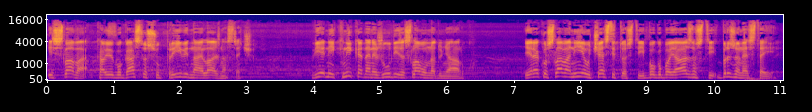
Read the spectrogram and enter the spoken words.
i slava kao i bogatstvo su prividna i lažna sreća. Vjernik nikada ne žudi za slavom na dunjalku. Jer ako slava nije u čestitosti i bogobojaznosti, brzo nestaje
